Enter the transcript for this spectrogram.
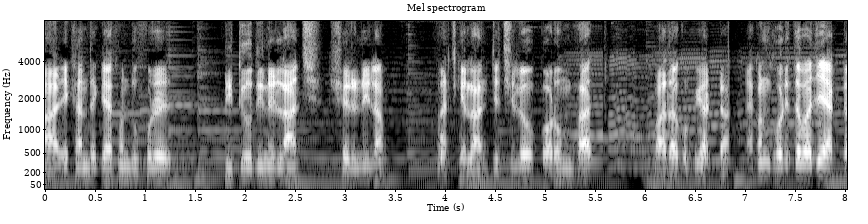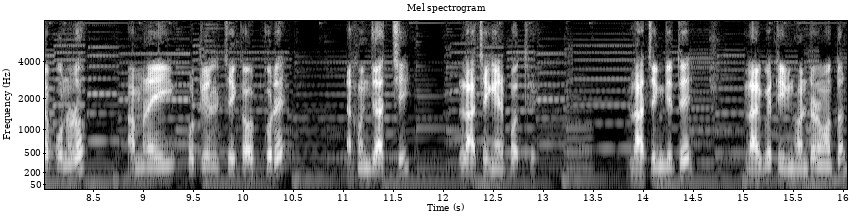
আর এখান থেকে এখন দুপুরের দ্বিতীয় দিনের লাঞ্চ সেরে নিলাম। আজকে লাঞ্চে ছিল গরম ভাত, বাঁধাকপি আটটা এখন ঘড়িতে বাজে একটা পনেরো। আমরা এই হোটেল চেক আউট করে এখন যাচ্ছি লাচেংয়ের পথে। লাচেং যেতে লাগবে তিন ঘণ্টার মতন।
